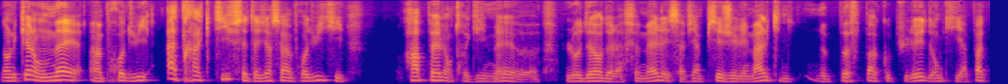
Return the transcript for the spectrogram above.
dans lequel on met un produit attractif, c'est-à-dire c'est un produit qui rappelle, entre guillemets, euh, l'odeur de la femelle et ça vient piéger les mâles qui ne peuvent pas copuler, donc il n'y a pas de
